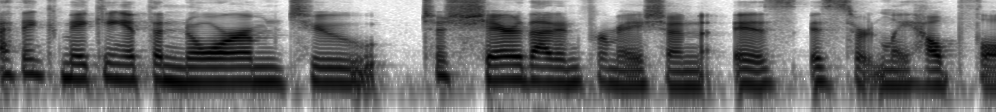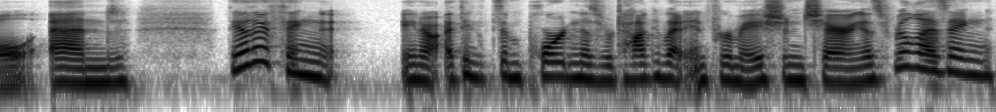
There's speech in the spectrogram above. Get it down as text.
I think making it the norm to to share that information is is certainly helpful. And the other thing, you know, I think it's important as we're talking about information sharing is realizing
